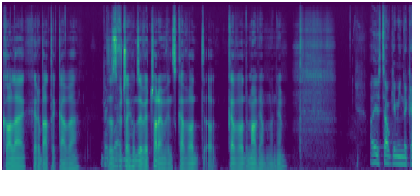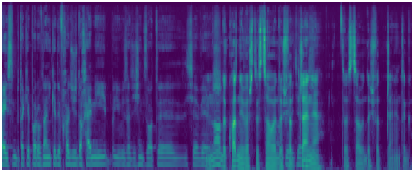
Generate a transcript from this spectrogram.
kole, herbatę, kawę. Dokładnie. Zazwyczaj chodzę wieczorem, więc kawę, od, kawę odmawiam, no nie? Ale jest całkiem inny case, takie porównanie, kiedy wchodzisz do chemii i za 10 zł się, wiesz... No dokładnie, wiesz, to jest całe Opierdzielasz. doświadczenie. To jest całe doświadczenie tego.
